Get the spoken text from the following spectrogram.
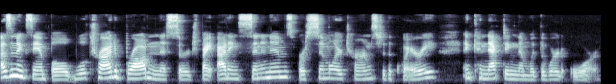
As an example, we'll try to broaden this search by adding synonyms or similar terms to the query and connecting them with the word OR.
